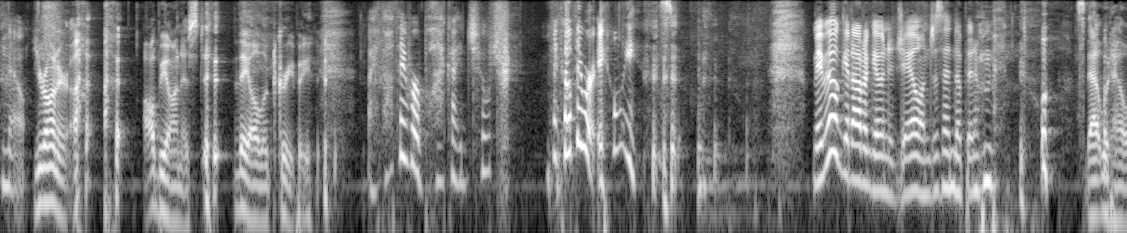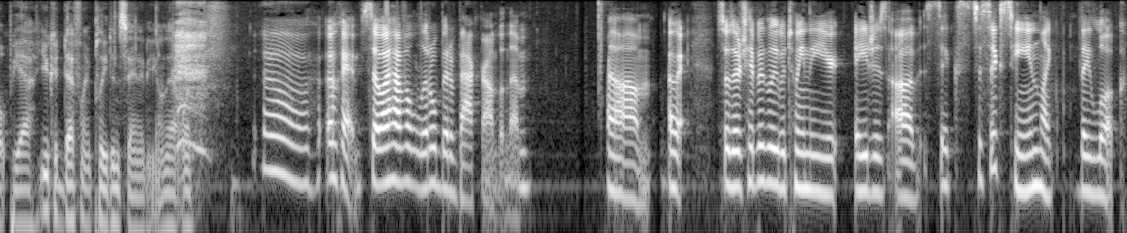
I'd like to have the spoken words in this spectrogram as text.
no. Your Honor, I'll be honest. They all looked creepy. I thought they were black eyed children. I thought they were aliens. Maybe I'll get out of going to jail and just end up in a mental. That would help. Yeah, you could definitely plead insanity on that one. oh, okay. So I have a little bit of background on them. Um, okay. So they're typically between the ages of 6 to 16. Like they look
